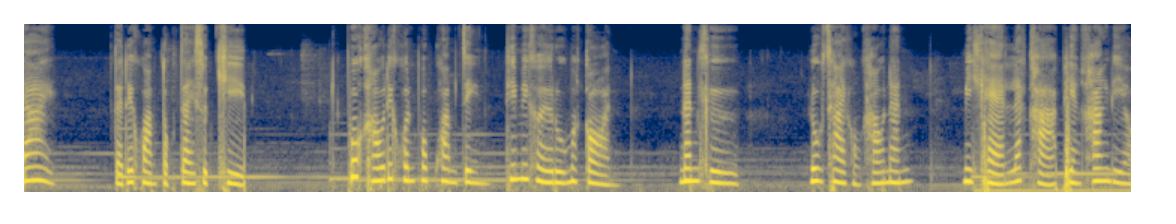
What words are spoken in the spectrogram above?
ได้ แต่ด้วยความตกใจสุดขีด พวกเขาได้ค้นพบความจริงที่ไม่เคยรู้มาก่อน นั่นคือ ลูกชายของเขานั้น มีแขนและขาเพียงข้างเดียว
